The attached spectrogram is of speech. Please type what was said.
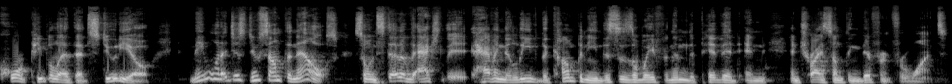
core people at that studio may want to just do something else. So instead of actually having to leave the company, this is a way for them to pivot and and try something different for once.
